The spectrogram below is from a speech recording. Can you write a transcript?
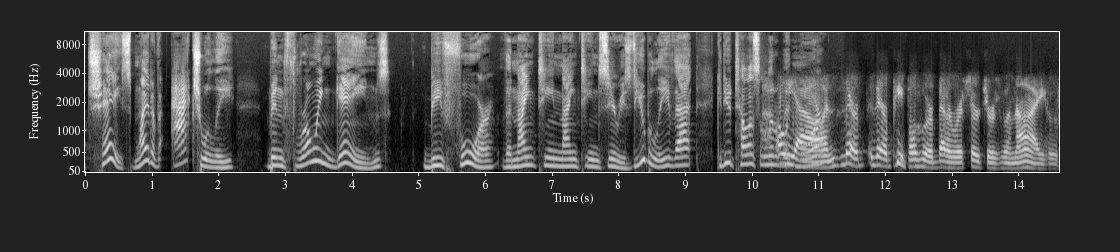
Chase might have actually been throwing games before the 1919 series. Do you believe that? Could you tell us a little oh, bit yeah. more? Oh yeah, and there there are people who are better researchers than I who've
